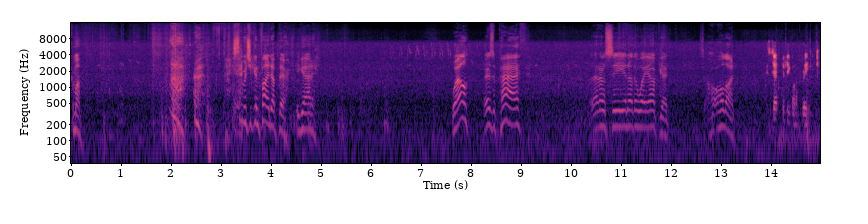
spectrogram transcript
Come on. See what you can find up there. You got it. Well, There's a path, but I don't see another way up yet. So hold on. It's definitely gonna break it.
